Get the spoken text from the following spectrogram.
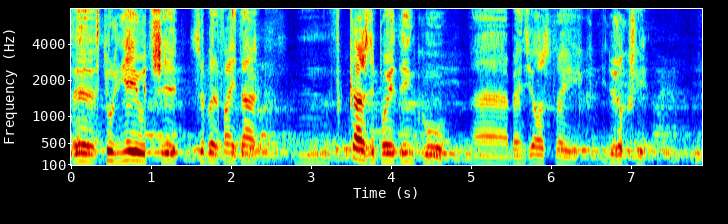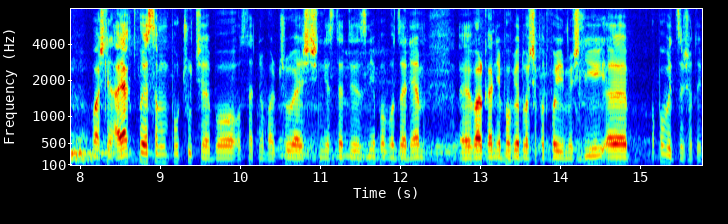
w, w turnieju, czy w superfightach. Mm, W każdym pojedynku będzie ostro i, i dużo krwi. Właśnie, a jak Twoje samopoczucie, bo ostatnio walczyłeś niestety z niepowodzeniem. Walka nie powiodła się po Twojej myśli. Opowiedz coś o, tej,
